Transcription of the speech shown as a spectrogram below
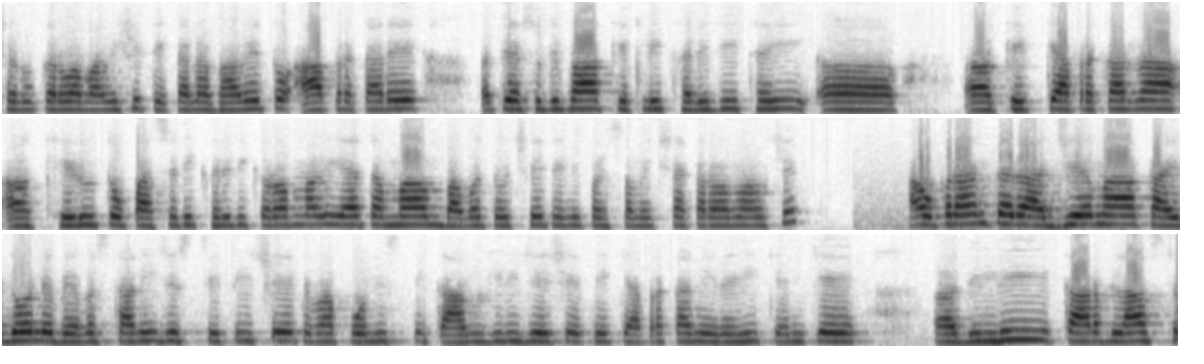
શરૂ કરવામાં આવી છે ટેકાના ભાવે. તો આ પ્રકારે અત્યાર સુધીમાં કેટલી ખરીદી થઈ? કે કયા પ્રકારના ખેડૂતો પાસેથી ખરીદી કરવામાં આવી? આ તમામ બાબતો છે તેની પણ સમીક્ષા કરવામાં આવશે. આ ઉપરાંત રાજ્યમાં કાયદો અને વ્યવસ્થાની જે સ્થિતિ છે, તેમાં પોલીસની કામગીરી જે છે, તે કયા પ્રકારની રહી? કેમ કે દિલ્હી કાર બ્લાસ્ટ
